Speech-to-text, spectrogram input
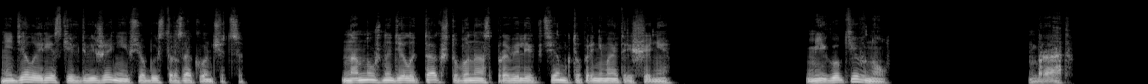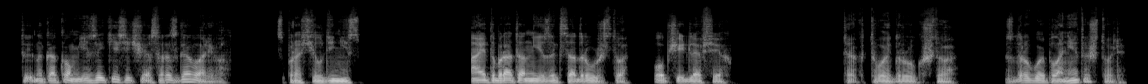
не делай резких движений, и все быстро закончится. Нам нужно делать так, чтобы нас провели к тем, кто принимает решение». Миго кивнул. «Брат, ты на каком языке сейчас разговаривал?» — спросил Денис. «А это, братан, язык содружества, общий для всех». «Так твой друг что, с другой планеты, что ли?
